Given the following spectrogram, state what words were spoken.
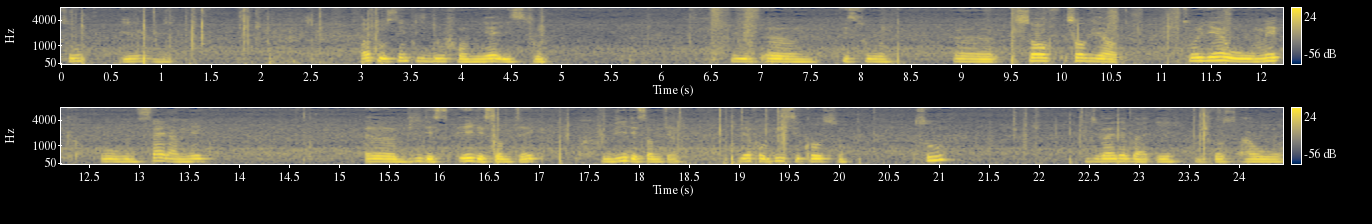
2ab what we simply do from here is to is um is to uh, solve solve it out. So here we'll make we'll decide and make uh, b this a the subject b the subject. Therefore b is equals to 2 divided by a because i will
